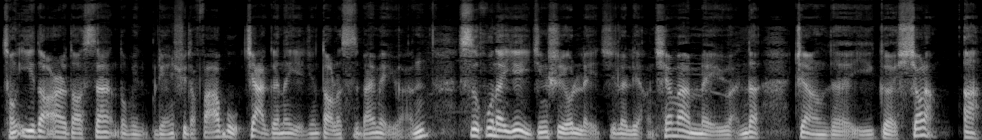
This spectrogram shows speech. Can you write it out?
从一到二到三都被连续的发布，价格呢已经到了四百美元，似乎呢也已经是有累积了两千万美元的这样的一个销量。啊，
